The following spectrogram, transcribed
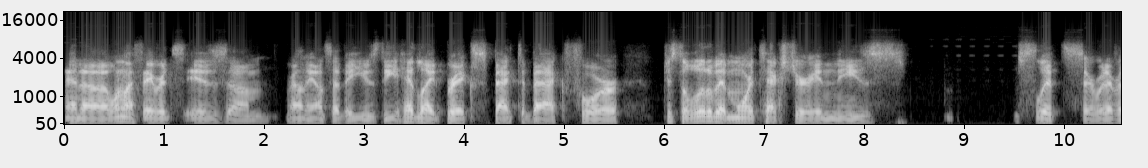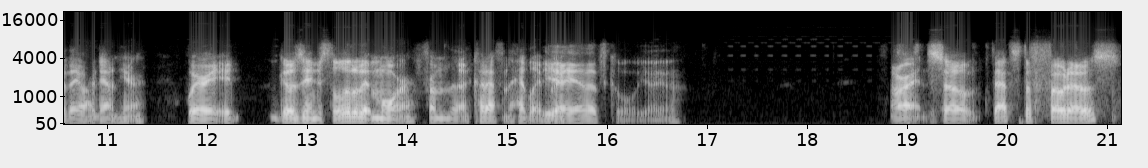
and uh, one of my favorites is um, around the outside they use the headlight bricks back to back for just a little bit more texture in these slits or whatever they are down here where it goes in just a little bit more from the cutout from the headlight yeah, yeah, that's cool. Yeah, yeah. All right, so that's the photos.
